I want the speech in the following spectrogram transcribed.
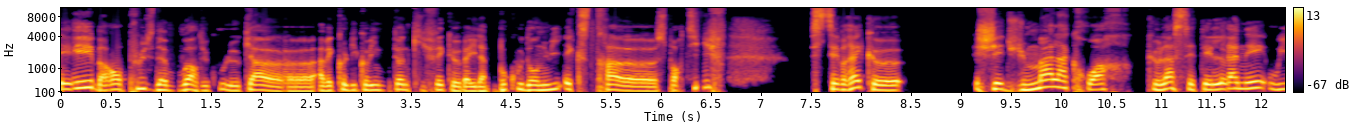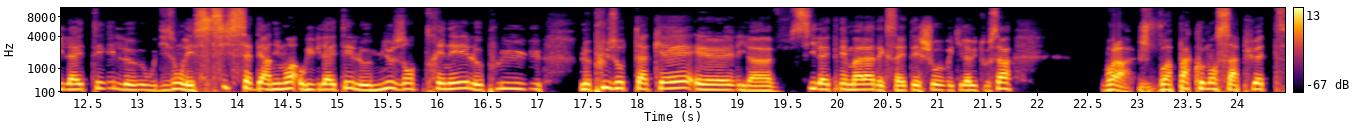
Et bah, en plus d'avoir du coup le cas euh, avec Colby Covington qui fait que bah, il a beaucoup d'ennuis extra sportifs, c'est vrai que j'ai du mal à croire que là c'était l'année où il a été le ou disons les 6 7 derniers mois où il a été le mieux entraîné, le plus le plus au taquet et il a s'il a été malade et que ça a été chaud et qu'il a eu tout ça, voilà, je vois pas comment ça a pu être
